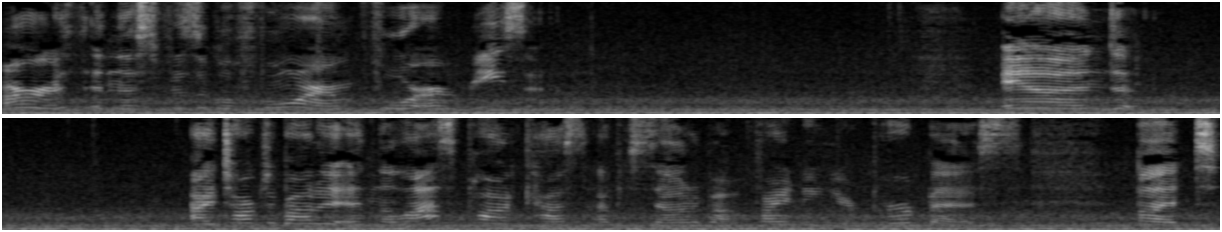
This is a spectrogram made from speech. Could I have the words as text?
earth in this physical form for a reason. And I talked about it in the last podcast episode about finding your purpose, but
